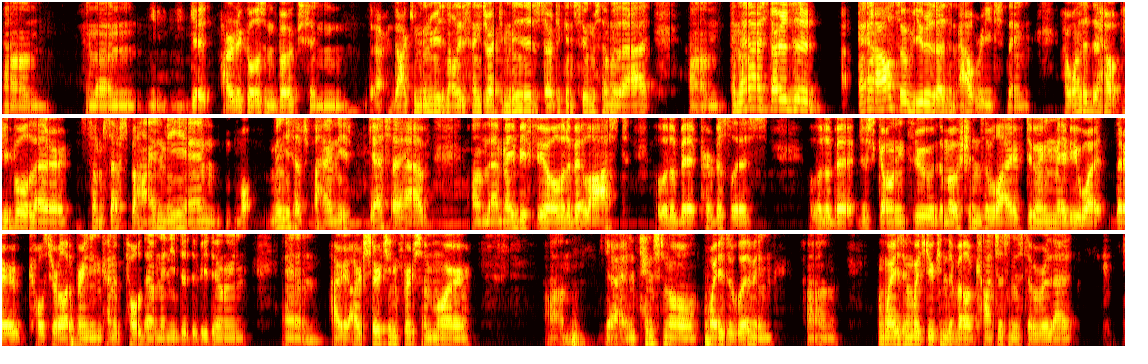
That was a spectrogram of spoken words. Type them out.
Um, and then you, you, get articles and books and documentaries and all these things recommended. Start to consume some of that, um, and then I started to, and I also viewed it as an outreach thing. I wanted to help people that are some steps behind me and many steps behind these guests I have um, that maybe feel a little bit lost, a little bit purposeless, a little bit just going through the motions of life, doing maybe what their cultural upbringing kind of told them they needed to be doing, and are, are searching for some more, um, yeah, intentional ways of living, um, and ways in which you can develop consciousness over that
